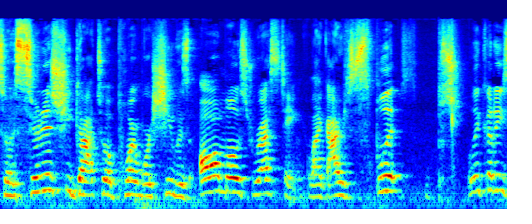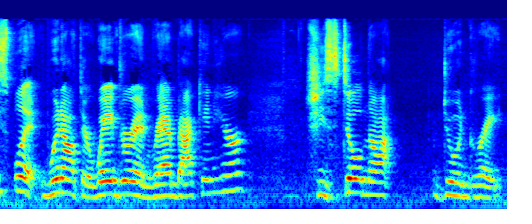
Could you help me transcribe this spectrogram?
So as soon as she got to a point where she was almost resting, like I split, lickety split, went out there, waved her in, ran back in here, she's still not doing great.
